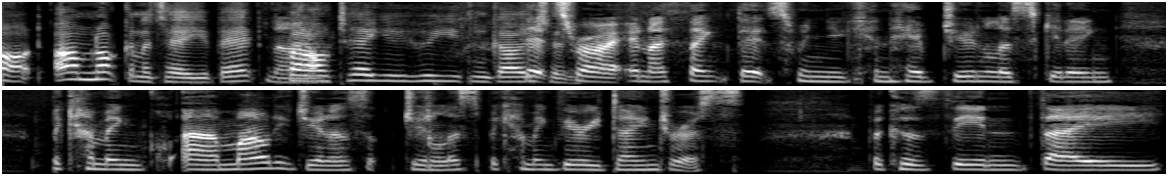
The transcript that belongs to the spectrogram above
not. I'm not going to tell you that, No. but I'll tell you who you can go That's to." That's right, and I think that's when you can have journalists getting becoming uh, Maori journalists, journalists becoming very dangerous because then they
